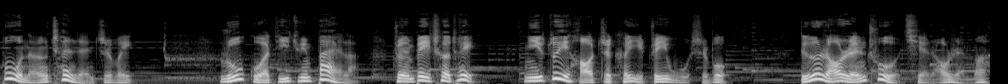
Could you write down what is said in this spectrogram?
不能趁人之危。如果敌军败了，准备撤退。你最好只可以追五十步，得饶人处且饶人嘛，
